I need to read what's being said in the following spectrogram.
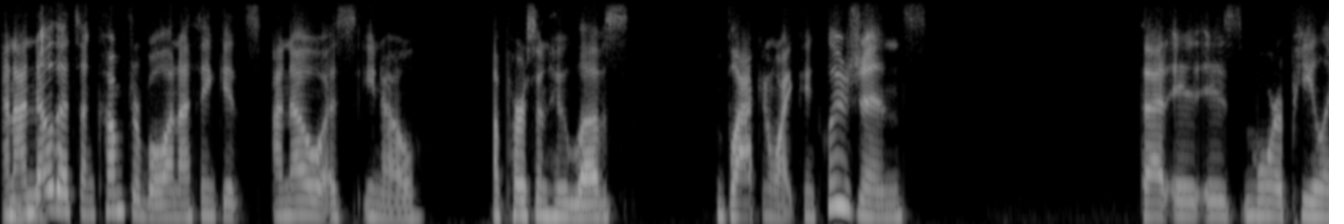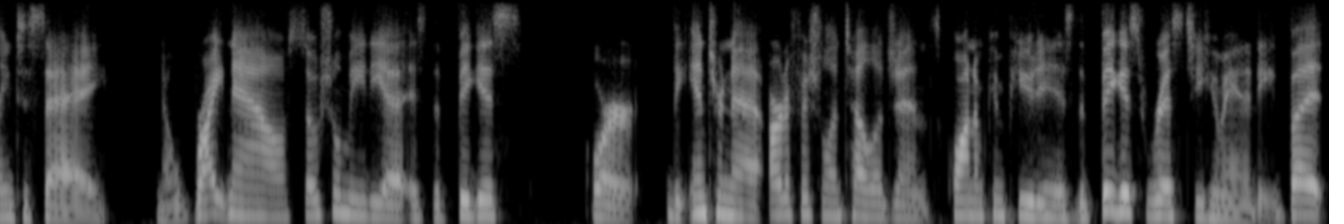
and i Mhm. know that's uncomfortable and i think it's i know as you know a person who loves black and white conclusions that it is more appealing to say no right now social media is the biggest or the internet, artificial intelligence, quantum computing is the biggest risk to humanity. But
